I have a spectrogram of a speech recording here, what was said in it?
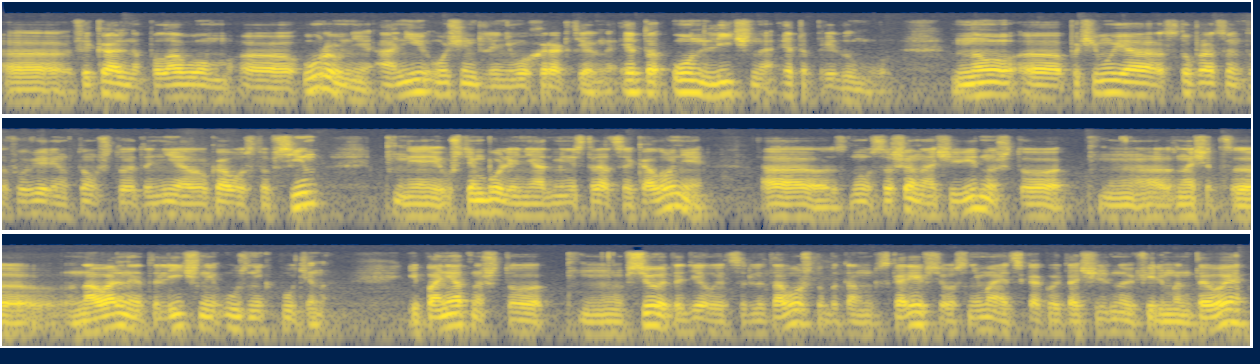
э, фекально-половом уровне, они очень для него характерны. Это он лично это придумывал. Но почему я сто процентов уверен в том, что это не руководство ФСИН, и уж тем более не администрация колонии, ну, совершенно очевидно, что значит, Навальный это личный узник Путина. И понятно, что все это делается для того, чтобы там, скорее всего, снимается какой-то очередной фильм НТВ,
